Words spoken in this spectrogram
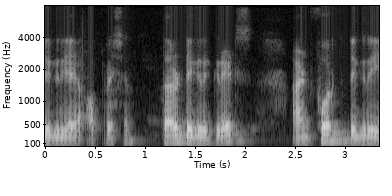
degree operation third degree grades and fourth degree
